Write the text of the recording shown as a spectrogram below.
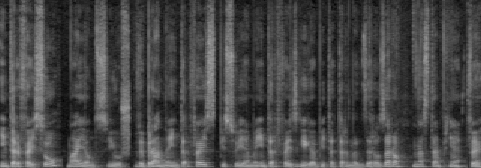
interfejsu. Mając już wybrany interfejs, wpisujemy interfejs gigabit Ethernet 00. Następnie w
